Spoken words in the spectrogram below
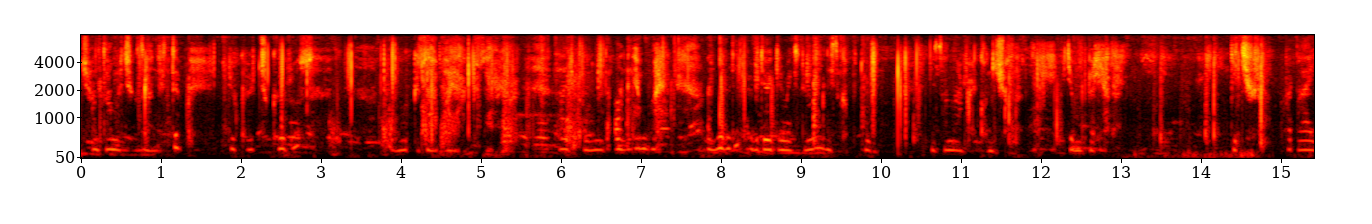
çantam açık zannettim. Yukarı çıkıyoruz. Ama güzel bayağı güzel. Sadece önümde annem var. Annem de videoya girmek istemiyor. Neyse kapatıyorum. İnsanlar var konuşuyorlar. Videomu böyle geçiyorum. Bye bye.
